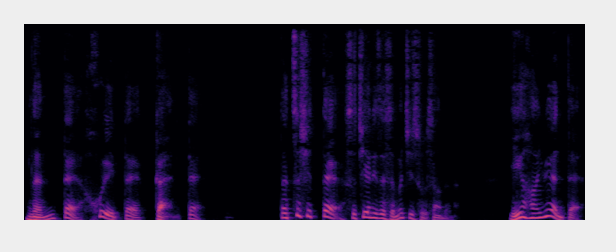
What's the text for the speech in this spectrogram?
能贷、会贷、敢贷，但这些贷是建立在什么基础上的呢？银行愿贷，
